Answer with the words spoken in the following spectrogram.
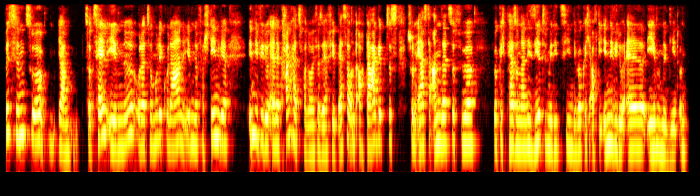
bis hin zur, ja, zur Zellebene oder zur molekularen Ebene, verstehen wir individuelle Krankheitsverläufe sehr viel besser. Und auch da gibt es schon erste Ansätze für wirklich personalisierte Medizin, die wirklich auf die individuelle Ebene geht. Und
